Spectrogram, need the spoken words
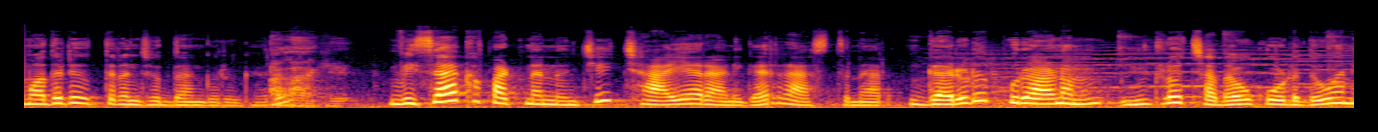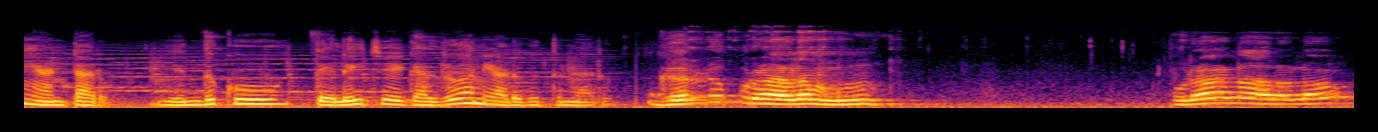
మొదటి ఉత్తరం చూద్దాం గురుగారు. అలాగే. విశాఖపట్నం నుంచి ఛాయారాణి గారు రాస్తున్నారు. గరుడ పురాణం ఇంట్లో చదవకూడదు అని అంటారు. ఎందుకు? తెలియచేయగలరు అని అడుగుతున్నారు. గరుడ పురాణం పురాణాలలో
